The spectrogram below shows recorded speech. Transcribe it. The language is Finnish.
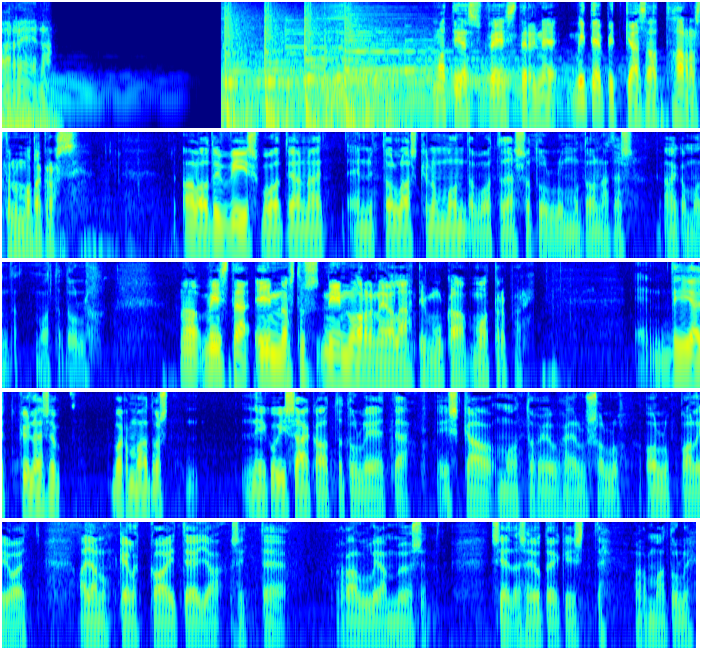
Areena. Matias Westerinen, miten pitkään sä oot harrastanut motocrossia? Aloitin viisivuotiaana, et en nyt ole laskenut monta vuotta tässä on tullut, mutta onhan tässä aika monta vuotta tullut. No mistä innostus niin nuorena jo lähti mukaan moottoripyöriin? En tiedä, että kyllä se varmaan tuosta niin kuin isää kautta tuli, että iskä on moottoriurheilussa ollut, ollut paljon, että ajanut kelkkaa itse ja sitten rallia myös, että sieltä se jotenkin sitten varmaan tuli.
